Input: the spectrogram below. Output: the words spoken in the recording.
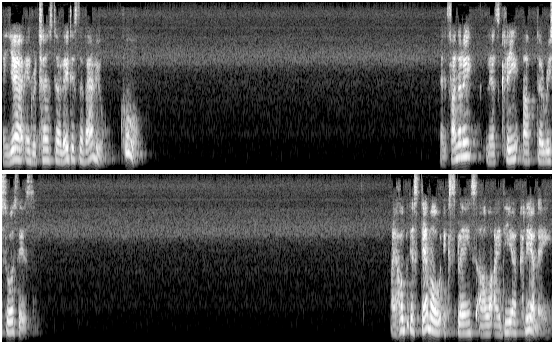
And yeah, it returns the latest value. Cool. And finally, let's clean up the resources. I hope this demo explains our idea clearly.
